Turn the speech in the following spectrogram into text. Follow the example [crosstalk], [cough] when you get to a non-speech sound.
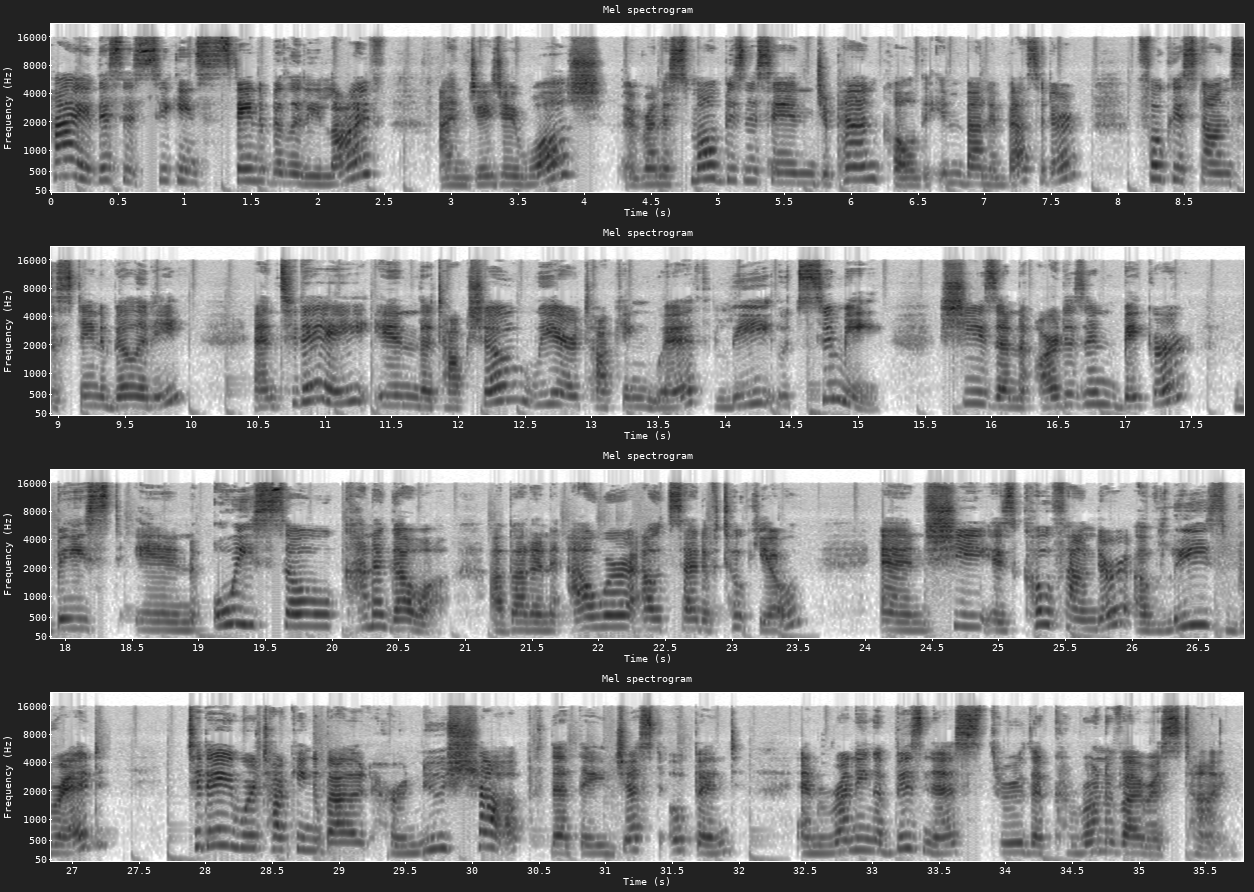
Hi, this is Seeking Sustainability Live. I'm JJ Walsh. I run a small business in Japan called Inbound Ambassador, focused on sustainability. And today in the talk show, we are talking with Lee Utsumi. She's an artisan baker based in Oiso, Kanagawa, about an hour outside of Tokyo. And she is co-founder of Lee's Bread. Today we're talking about her new shop that they just opened and running a business through the coronavirus time.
